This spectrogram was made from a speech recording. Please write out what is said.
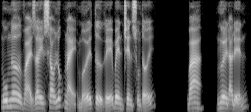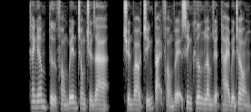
ngu ngơ vài giây sau lúc này mới từ ghế bên trên xuống tới. Ba, ngươi đã đến. Thanh âm từ phòng bên trong truyền ra, truyền vào chính tại phòng vệ sinh Khương Lâm Duyệt thai bên trong.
